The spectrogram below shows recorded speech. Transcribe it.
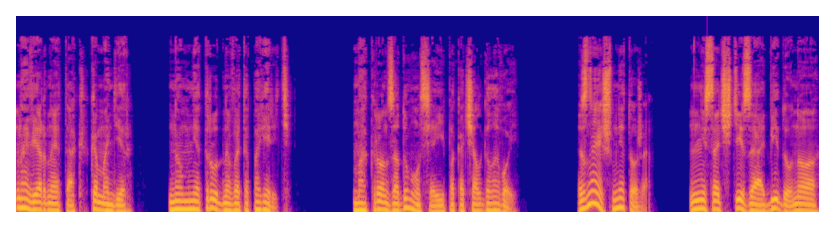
Наверное, так, командир. Но мне трудно в это поверить. Макрон задумался и покачал головой. Знаешь, мне тоже. Не сочти за обиду, но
